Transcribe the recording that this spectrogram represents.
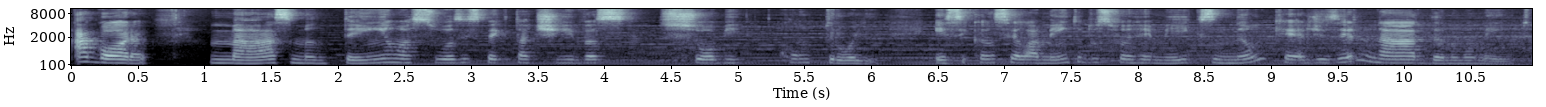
agora. Mas mantenham as suas expectativas sob controle. Esse cancelamento dos fan remakes não quer dizer nada no momento,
